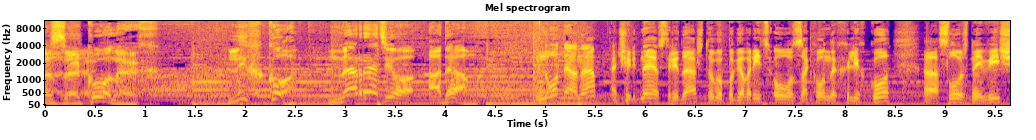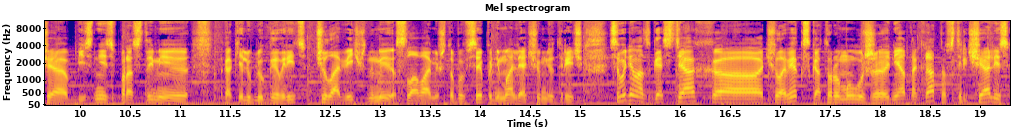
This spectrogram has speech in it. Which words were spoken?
О законах. Легко. На радио Адам. Ну вот и она, очередная среда, чтобы поговорить о законах легко. А, сложные вещи объяснить простыми, как я люблю говорить, человечными словами, чтобы все понимали, о чем идет речь. Сегодня у нас в гостях а, человек, с которым мы уже неоднократно встречались,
